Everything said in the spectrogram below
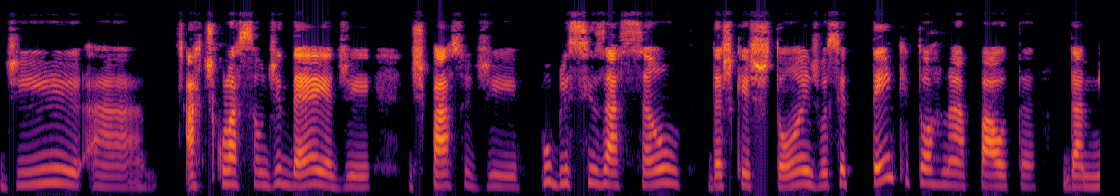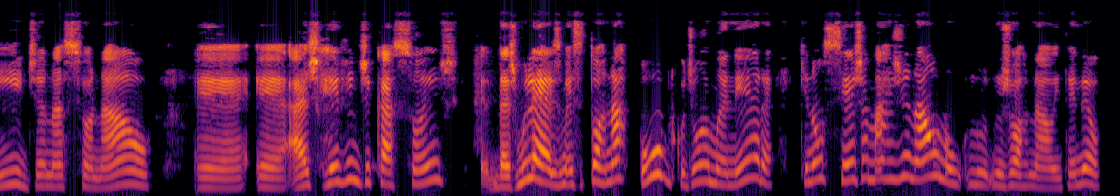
de a, articulação de ideia, de espaço de publicização das questões, você tem que tornar a pauta da mídia nacional é, é, as reivindicações das mulheres, mas se tornar público de uma maneira que não seja marginal no, no, no jornal, entendeu?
